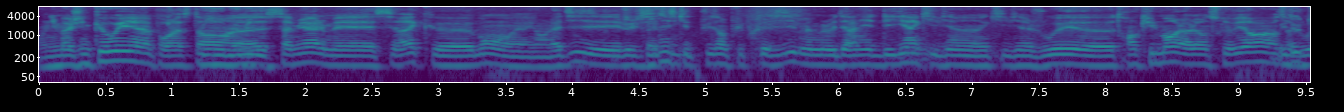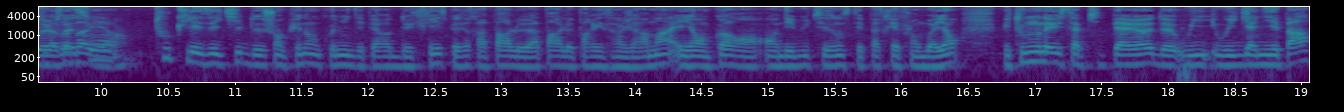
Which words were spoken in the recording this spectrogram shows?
on imagine que oui hein, pour l'instant, Oui, oui, oui. euh, Samuel, mais c'est vrai que, bon, et on l'a dit, le façon. qui est de plus en plus prévisible, même le dernier de Ligue 1 qui vient, qui vient jouer euh, tranquillement à l'Alliance Riviera, hein, ça de jouait la façon, hein. Toutes les équipes de championnat ont connu des périodes de crise, peut-être à part le, à Paris Saint-Germain, et encore en, début de saison, c'était pas très flamboyant. Mais tout le monde a eu sa petite période où il, gagnait pas.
